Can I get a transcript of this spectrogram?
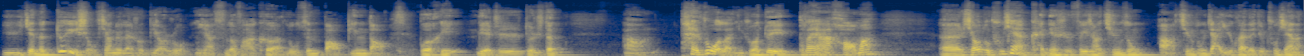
遇见的对手相对来说比较弱。你像斯洛伐克、卢森堡、冰岛、波黑、列支敦士登，啊，太弱了。你说对葡萄牙好吗？呃，小组出线肯定是非常轻松啊，轻松加愉快的就出现了，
